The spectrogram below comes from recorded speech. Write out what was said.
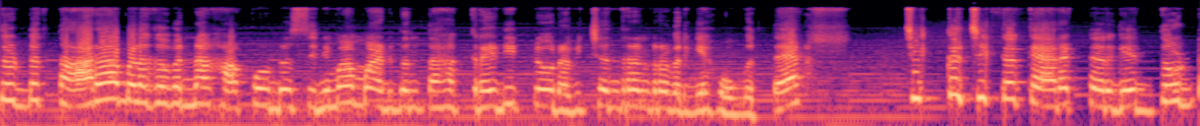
ದೊಡ್ಡ ತಾರಾ ಬಳಗವನ್ನ ಹಾಕೊಂಡು ಸಿನಿಮಾ ಮಾಡಿದಂತಹ ಕ್ರೆಡಿಟ್ ರವಿಚಂದ್ರನ್ ರವರಿಗೆ ಹೋಗುತ್ತೆ. ಚಿಕ್ಕ ಚಿಕ್ಕ ಕ್ಯಾರೆಕ್ಟರ್ಗೆ ದೊಡ್ಡ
